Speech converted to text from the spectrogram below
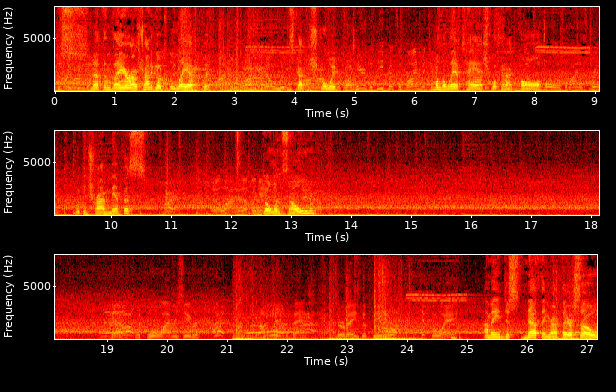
brings Just nothing there. I was trying to go to the left, but Lineman block, and they'll lose just got destroyed. Well, here the defensive lineman I'm on the left hash. What can I call? The hole at the line of scrimmage. We can try Memphis. They'll line it up We're going zone. Bell with four wide receivers. Drops back to pass. Surveys the field. Tipped away. I mean, just nothing right there. So,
